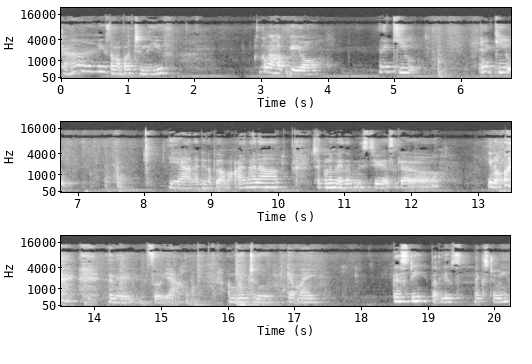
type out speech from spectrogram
Guys i'm about to leave. Look at my outfit y'all. It cute? It cute? Yeah and i did a bit of eyeliner so i can look like that mysterious girl. You know so yeah. I'm going to get my bestie that lives next to me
